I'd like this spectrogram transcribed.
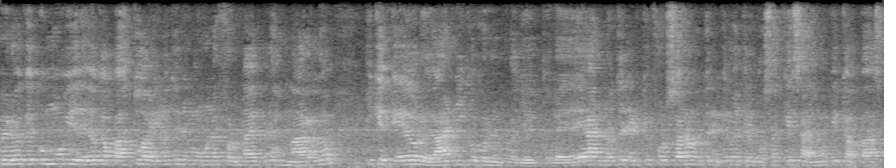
pero que como video capaz todavía no tenemos una forma de plasmarlo y que quede orgánico con el proyecto. La idea es no tener que forzar o no tener que meter cosas que sabemos que capaz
